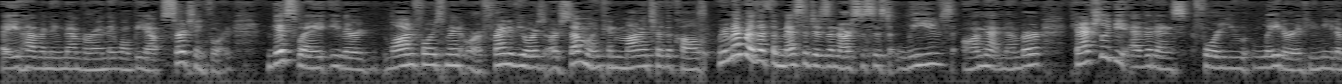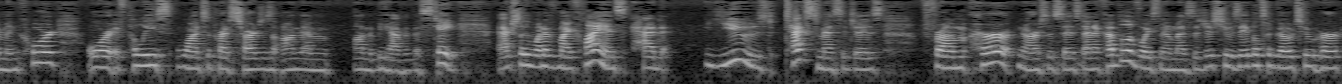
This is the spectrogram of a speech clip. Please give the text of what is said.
that you have a new number and they won't be out searching for it. This way, either law enforcement or a friend of yours or someone can monitor the calls. Remember that the messages a narcissist leaves on that number can actually be evidence for you later if you need them in court or if police want to press charges on them on the behalf of the state. Actually, one of my clients had used text messages from her narcissist and a couple of voicemail messages. She was able to go to her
